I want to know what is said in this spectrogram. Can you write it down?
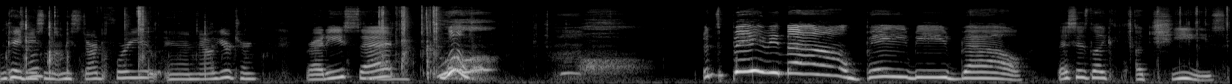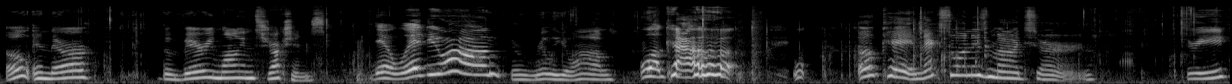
Okay, Jason, let me start it for you. And now your turn. Ready, set, woo! It's Babybel! Baby Bell. This is like a cheese. Oh, and there are the very long instructions. They're really long. They're really long. Okay, next one is my turn. Three,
